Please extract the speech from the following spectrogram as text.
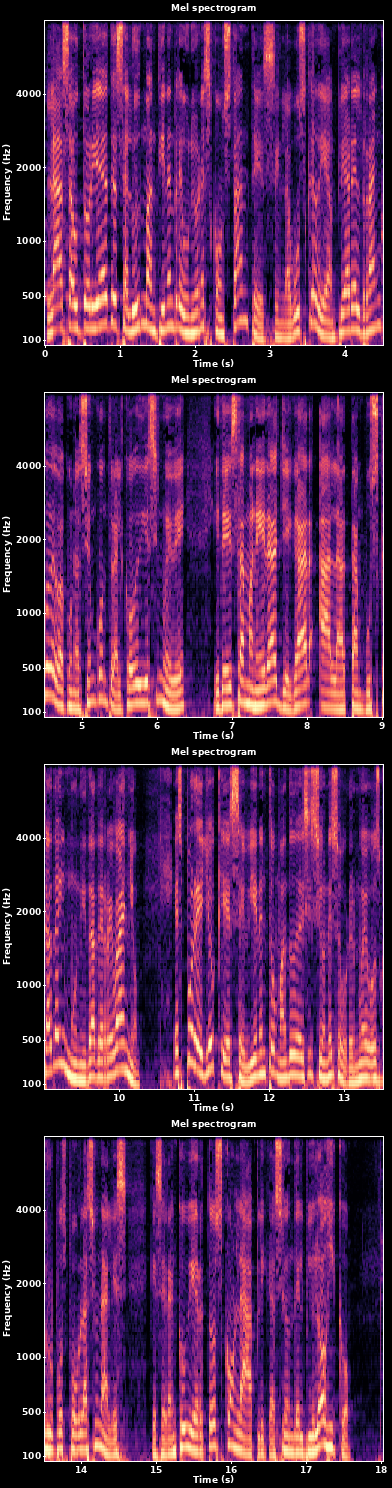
Las autoridades de salud mantienen reuniones constantes en la búsqueda de ampliar el rango de vacunación contra el COVID-19 y de esta manera llegar a la tan buscada inmunidad de rebaño. Es por ello que se vienen tomando decisiones sobre nuevos grupos poblacionales que serán cubiertos con la aplicación del biológico.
